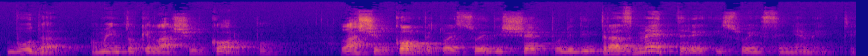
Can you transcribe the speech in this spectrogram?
Buddha, nel momento che lascia il corpo, lascia il compito ai suoi discepoli di trasmettere i suoi insegnamenti,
